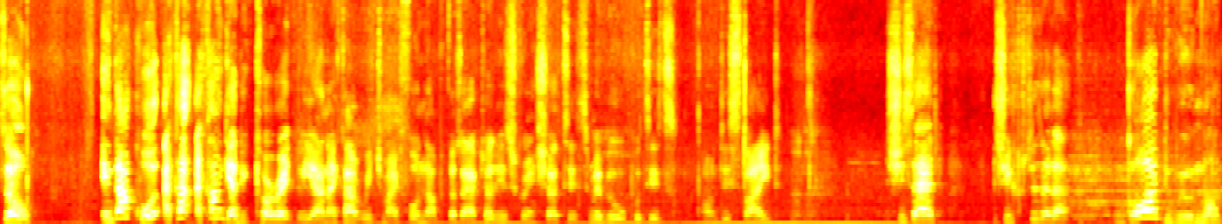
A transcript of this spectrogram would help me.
So, in that quote, I can't I can't get it correctly, and I can't reach my phone now because I actually screenshot it. Maybe we'll put it on this slide. She said, she, she said that God will not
